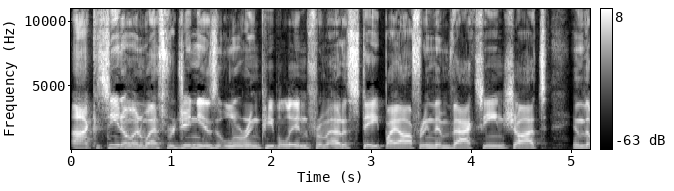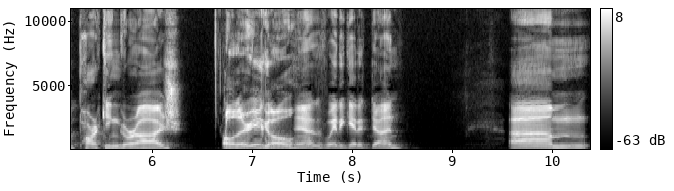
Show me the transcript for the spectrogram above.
Uh, casino in West Virginia is luring people in from out of state by offering them vaccine shots in the parking garage. Oh, there you go. Yeah, a way to get it done. Um,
